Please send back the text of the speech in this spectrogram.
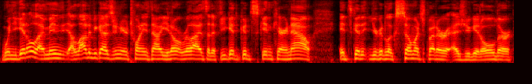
when you get old. I mean, a lot of you guys are in your 20s now, you don't realize that if you get good skincare now, it's going to you're going to look so much better as you get older,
